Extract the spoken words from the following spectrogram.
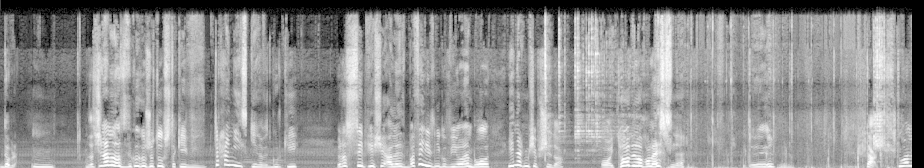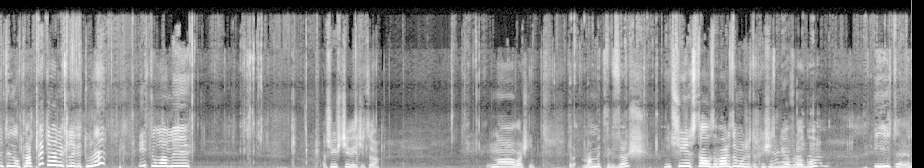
Dobra. mm, Zaczynamy od zwykłego rzutu z takiej trochę niskiej nawet górki. Rozsypie się, ale baterię z niego wyjąłem, bo jednak mi się przyda. Oj, to było bolesne. Yy, tak, tu mamy tylną klapkę, tu mamy klawiaturę i tu mamy... Oczywiście wiecie co. No właśnie. Dobra, mamy tak coś. Nic się nie stało za bardzo, może trochę się zbiło w rogu. I ten...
